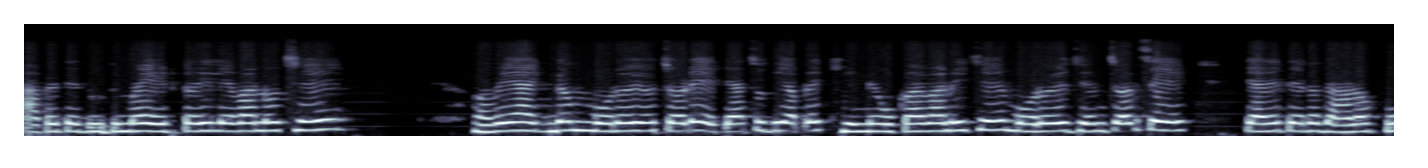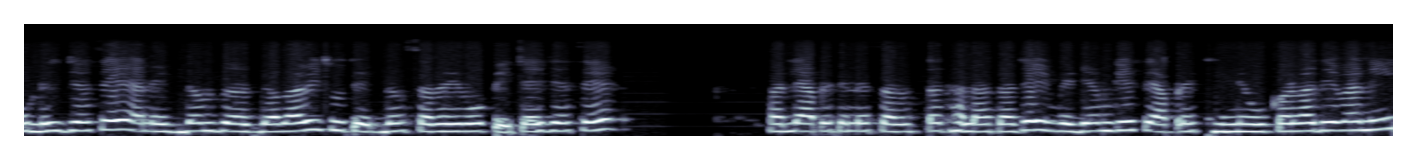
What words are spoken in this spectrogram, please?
આપણે તે દૂધમાં એડ કરી લેવાનો છે. હવે આ એકદમ મોરૈયો ચડે, ત્યાં સુધી આપણે ખીરને ઉકાળવાની છે. મોરૈયો જેમ ચડશે, ત્યારે તેનો દાણો ફૂલી જશે અને એકદમ દબાવીશું તો એકદમ સરળ એવો પેચાઈ જશે. એટલે આપણે તેને સરળતા હલાવતા જઈ મીડિયમ ગેસે આપણે ખીરને ઉકળવા દેવાની.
